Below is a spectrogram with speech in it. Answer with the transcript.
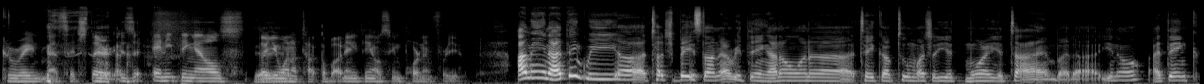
Great message there. Is there anything else yeah, that you yeah. want to talk about? Anything else important for you? I mean, I think we uh, touched based on everything. I don't want to take up too much of your more of your time, but uh, you know, I think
